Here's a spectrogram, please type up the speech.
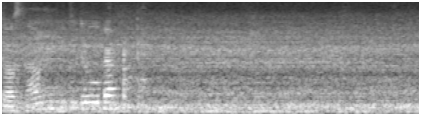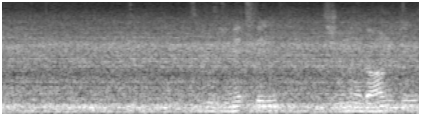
Das nehmen wir mit den Trauben. Das braucht nicht viel. Das ist nur gar nicht viel.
